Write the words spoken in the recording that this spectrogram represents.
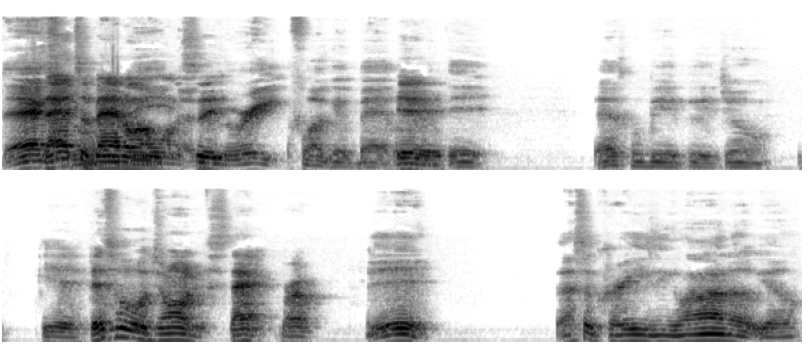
that's, That's a battle I wanna see. Great fucking battle. Yeah. That's gonna be a good joint. Yeah, this whole joint is stacked, bro. Yeah, that's a crazy lineup, yo.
